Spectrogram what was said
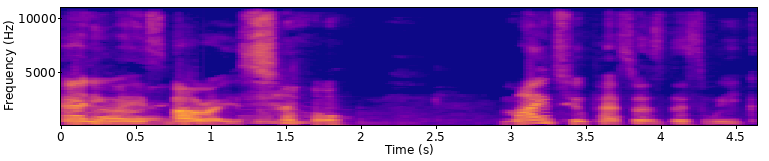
Anyways, Alright. all right. So my two pesos this week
